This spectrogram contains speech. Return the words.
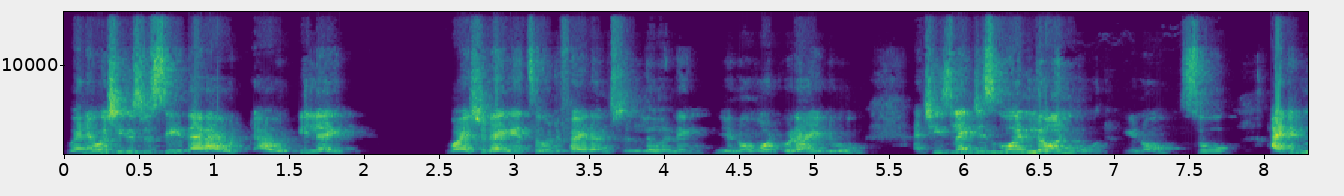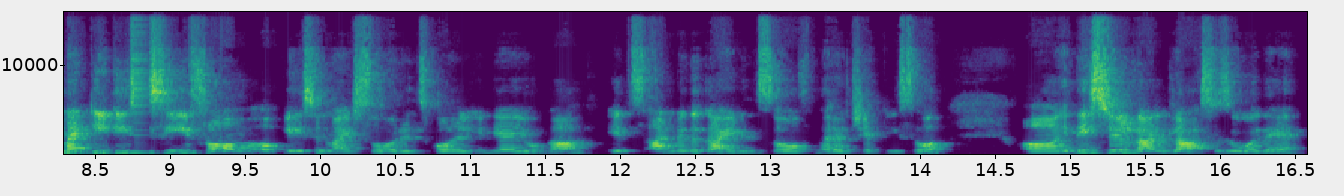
whenever she used to say that i would i would be like why should i get certified? I'm still learning. You know what would i do? And she's like just go and learn more you know? So i did my ttc from a place in mysore. It's called Indea Yoga. It's under the guidance of bharat shetty sir uh, they still run classes over there.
